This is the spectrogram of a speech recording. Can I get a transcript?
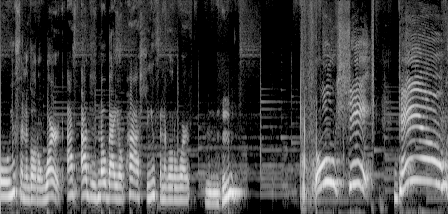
Oh, you finna go to work. I, I just know by your posture, you finna go to work. Mm-hmm. Oh, shit. Damn.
